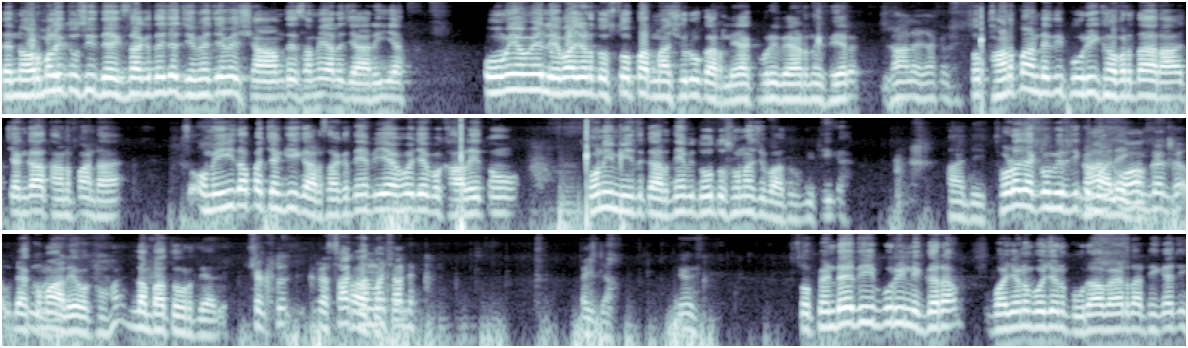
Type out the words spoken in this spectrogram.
ਤੇ ਨਾਰਮਲੀ ਤੁਸੀਂ ਦੇਖ ਸਕਦੇ ਜੇ ਜਿਵੇਂ ਜਿਵੇਂ ਸ਼ਾਮ ਦੇ ਸਮੇਂ ਵੱਲ ਜਾ ਰਹੀ ਆ ਉਵੇਂ ਉਵੇਂ ਲੇਵਾ ਜਿਹੜਾ ਦੋਸਤੋ ਭਰਨਾ ਸ਼ੁਰੂ ਕਰ ਲਿਆ ਇੱਕ ਵਾਰੀ ਵੈੜ ਨੇ ਫੇਰ। ਗਾਂ ਲੈ ਜਾ ਕੇ। ਸੋ ਥਣ ਭਾਂਡੇ ਦੀ ਪੂਰੀ ਖਬਰਦਾਰ ਆ ਚੰਗਾ ਥਣ ਭਾਂਡਾ। ਸੋ ਉਮੀਦ ਆਪਾਂ ਚੰਗੀ ਕਰ ਸਕਦੇ ਆ ਵੀ ਇਹੋ ਜਿਹੇ ਵਿਖਾਲੇ ਤੋਂ ਸੋਹਣੀ ਉਮੀਦ ਕਰਦੇ ਆ ਵੀ ਦੁੱਧ ਸੋਹਣਾ ਚਵਾ ਦੂਗੀ ਠੀਕ ਹੈ ਹਾਂਜੀ ਥੋੜਾ ਜਿਹਾ ਅੱਗੋਂ ਵੀਰ ਜੀ ਕਮਾ ਲੇਗੀ ਲੈ ਕਮਾ ਲਿਓ ਅੱਗੋਂ ਹਾਂ ਲੰਬਾ ਤੋਰ ਦਿਆ ਜੀ। ਸ਼ਕਲ ਰੱਸਾ ਕਦਮਾ ਛੱਡ। ਐਦਾਂ। ਸੋ ਪਿੰਡੇ ਦੀ ਪੂਰੀ ਨਿੱਗਰ ਆ ਵਜਨ ਵਜਨ ਪੂਰਾ ਬੈਠਦਾ ਠੀਕ ਹੈ ਜੀ?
